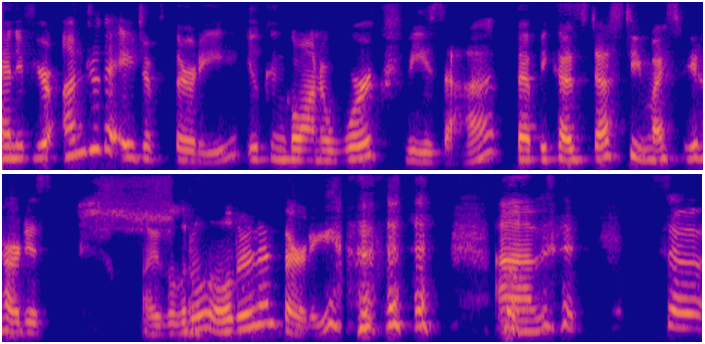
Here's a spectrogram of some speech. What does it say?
and if you're under the age of 30, you can go on a work visa. But because Dusty, my sweetheart, is, is a little older than 30. um, so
